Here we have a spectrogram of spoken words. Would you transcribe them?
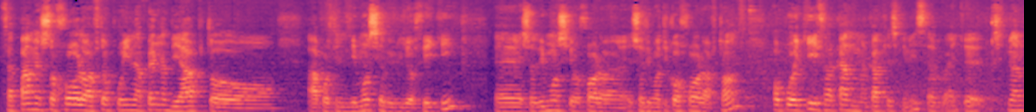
Θα πάμε στο χώρο αυτό που είναι απέναντι από, το, από την δημόσια βιβλιοθήκη, ε, στο, δημόσιο χώρο, στο δημοτικό χώρο αυτόν, όπου εκεί θα κάνουμε κάποιες κινήσεις και ξεκινάμε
